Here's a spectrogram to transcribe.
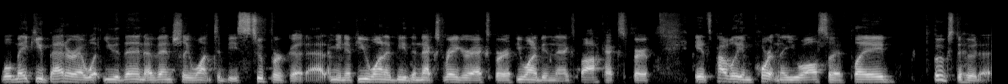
will make you better at what you then eventually want to be super good at. I mean, if you want to be the next Reger expert, if you want to be the next Bach expert, it's probably important that you also have played Buxtehude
